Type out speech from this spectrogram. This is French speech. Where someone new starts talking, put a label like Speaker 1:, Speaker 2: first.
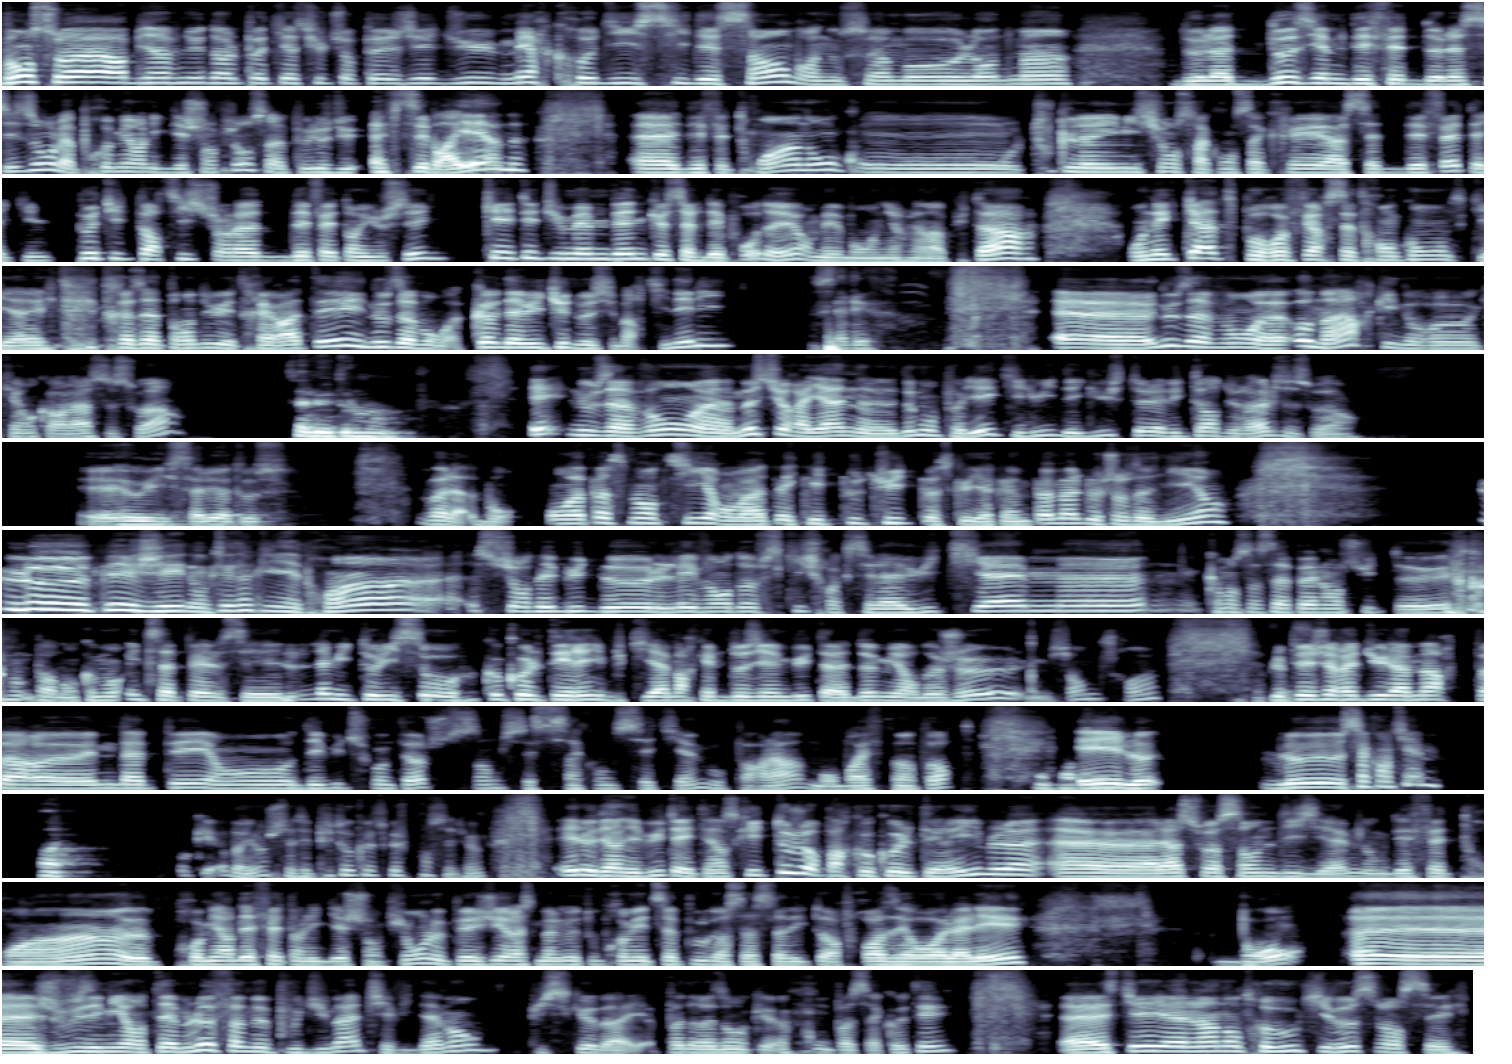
Speaker 1: Bonsoir, bienvenue dans le podcast Culture PSG du mercredi 6 décembre. Nous sommes au lendemain de la deuxième défaite de la saison, la première en Ligue des Champions, c'est la pelouse du FC Bayern. Euh, défaite 3-1 donc. On... Toute l'émission sera consacrée à cette défaite avec une petite partie sur la défaite en UC qui a été du même veine que celle des pros d'ailleurs, mais bon, on y reviendra plus tard. On est quatre pour refaire cette rencontre qui a été très attendue et très ratée. Nous avons, comme d'habitude, Monsieur Martinelli.
Speaker 2: Salut.
Speaker 1: Euh, nous avons euh, Omar qui, nous qui est encore là ce soir.
Speaker 3: Salut tout le monde.
Speaker 1: Et nous avons euh, Monsieur Ryan de Montpellier qui lui déguste la victoire du Real ce soir.
Speaker 4: Eh oui, salut à tous.
Speaker 1: Voilà, bon, on va pas se mentir, on va attaquer tout de suite parce qu'il y a quand même pas mal de choses à dire. Le PSG, donc c'est incliné 3-1 sur début de Lewandowski, je crois que c'est la huitième. Comment ça s'appelle ensuite euh, comment, Pardon, comment il s'appelle? C'est l'ami Tolisso, Coco le terrible, qui a marqué le deuxième but à la demi-heure de jeu, il me semble, je crois. Le PSG réduit la marque par euh, Mbappé en début de seconde période, je semble c'est 57e ou par là. Bon, bref, peu importe. Et le, le 50e
Speaker 3: Ouais.
Speaker 1: Ok, ah bah non, c'était plutôt que ce que je pensais. Et le dernier but a été inscrit toujours par Coco le Terrible euh, à la 70e, donc défaite 3-1, euh, première défaite en Ligue des Champions. Le PSG reste malgré tout premier de sa poule grâce à sa victoire 3-0 à l'aller. Bon, euh, je vous ai mis en thème le fameux pouls du match, évidemment, puisque il bah, n'y a pas de raison qu'on passe à côté. Est-ce qu'il y a l'un d'entre vous qui veut se lancer?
